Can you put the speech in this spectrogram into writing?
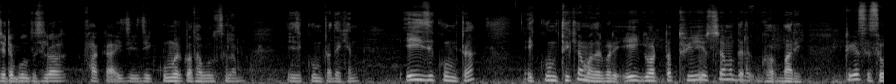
যেটা বলতেছিলাম, ফাঁকা, এই যে যে কুমের কথা বলছিলাম, এই যে কুমটা দেখেন। এই যে কুমটা, এই কুম থেকে আমাদের বাড়ি, এই ঘরটা থুয়ে হচ্ছে আমাদের বাড়ি, ঠিক আছে? সো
